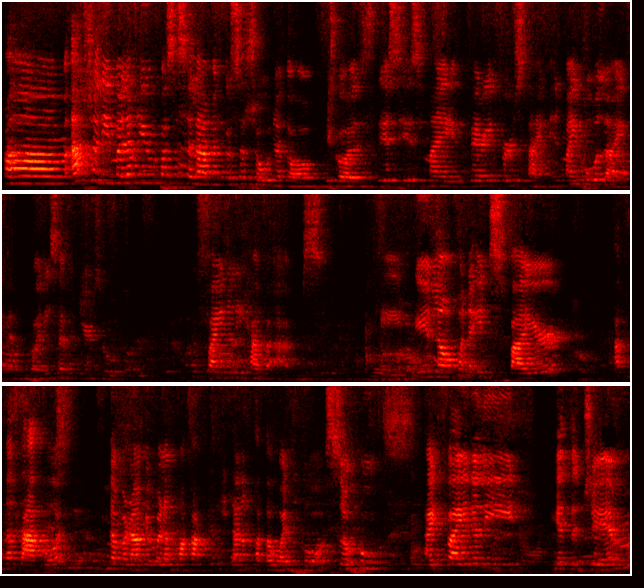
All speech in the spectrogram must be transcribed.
Um, actually, malaki yung pasasalamat ko sa show na to because this is my very first time in my whole life, I'm 27 years old, to finally have abs. Okay, ngayon lang ako na-inspire at natakot na marami palang makakita ng katawan ko. So, I finally hit the gym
